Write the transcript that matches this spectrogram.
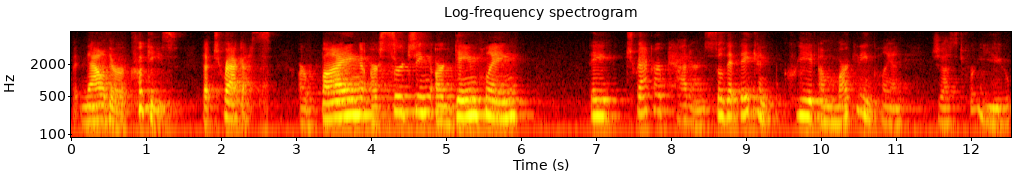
But now there are cookies that track us, our buying, our searching, our game playing, they track our patterns so that they can create a marketing plan just for you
